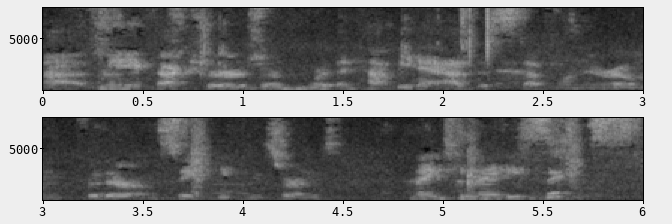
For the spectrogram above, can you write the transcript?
uh, manufacturers are more than happy to add this stuff on their own for their own safety concerns. 1996,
